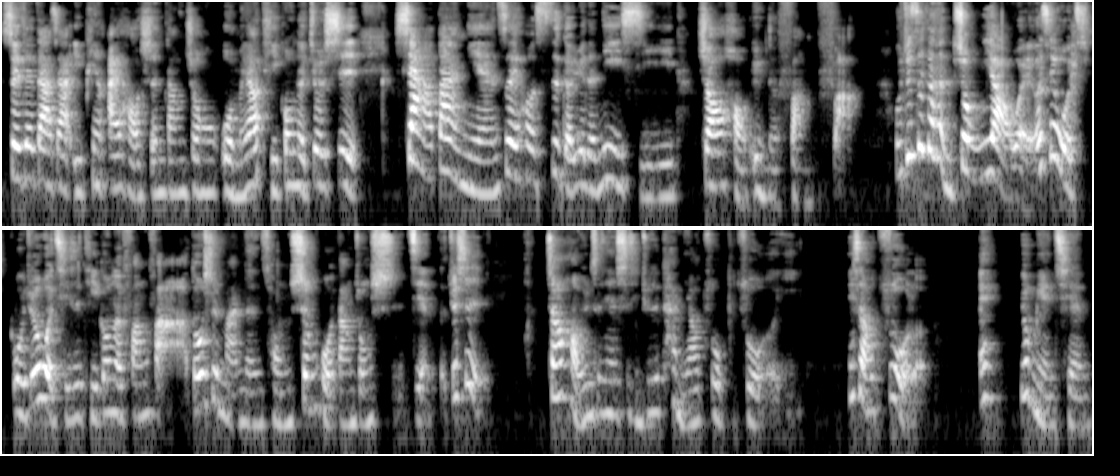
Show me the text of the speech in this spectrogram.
所以在大家一片哀嚎声当中，我们要提供的就是下半年最后四个月的逆袭招好运的方法。我觉得这个很重要诶，而且我我觉得我其实提供的方法啊，都是蛮能从生活当中实践的，就是招好运这件事情，就是看你要做不做而已。你只要做了，哎，又免钱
